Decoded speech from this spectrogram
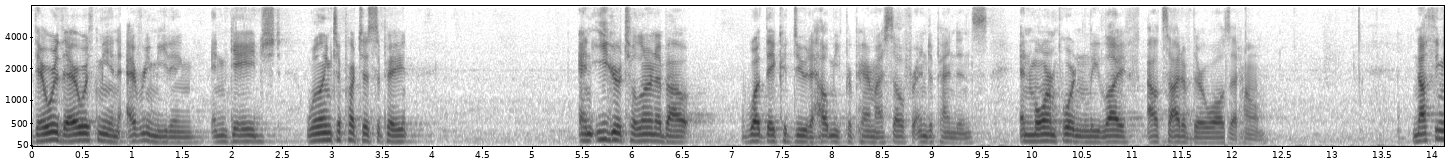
They were there with me in every meeting, engaged, willing to participate, and eager to learn about what they could do to help me prepare myself for independence, and more importantly, life outside of their walls at home. Nothing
